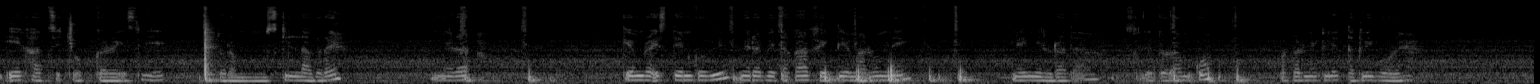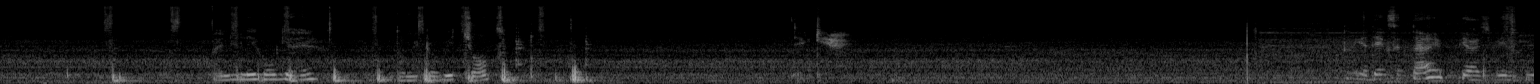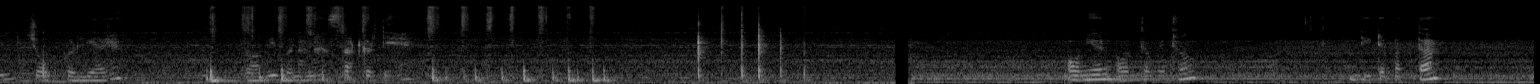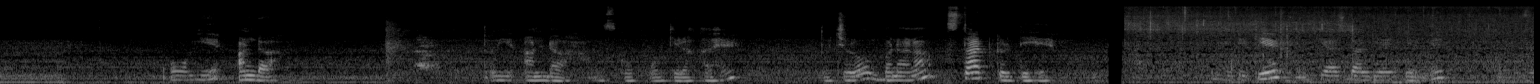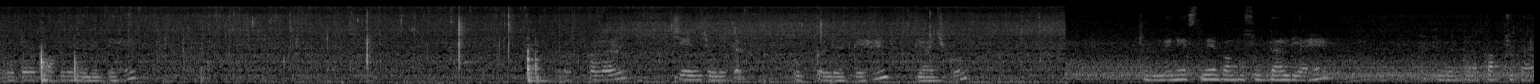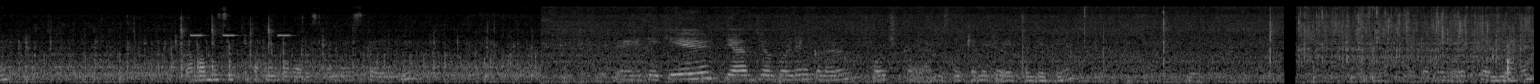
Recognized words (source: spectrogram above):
एक हाथ से चॉप कर रहे हैं, इसलिए थोड़ा मुश्किल लग रहा है। मेरा कैमरा स्टैंड को भी, मेरा बेटा का फेंक दिया मालूम नहीं नहीं मिल रहा था, इसलिए थोड़ा हमको पकड़ने के लिए तकलीफ़ हो रहा है। फाइनली हो गया है टोमेटो भी चॉप देखिए तो ये देख सकता है, प्याज भी चॉप कर लिया है। तो अभी बनाना स्टार्ट करते हैं। ऑनियन और टोमेटो, डीटा पत्ता और ये अंडा। तो ये अंडा इसको फोड़ के रखा है। तो चलो बनाना स्टार्ट करते हैं। देखिए प्याज डाल दिया है तेल में। तो थोड़ा पकने में देते हैं। और कलर चेंज होने तक कुक कर लेते हैं प्याज को। तो मैंने इसमें बम्बू सूप डाल दिया है। तो थोड़ा पक चुका है। तो बम्बू सूप की पकने के बाद इसका मिक्स करेंगे। तो देखिए, प्याज जो गोल्डन कलर हो चुका है, अब इसमें टमाटो ऐड कर देते हैं टमाटो मैंने ऐड कर दिया है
